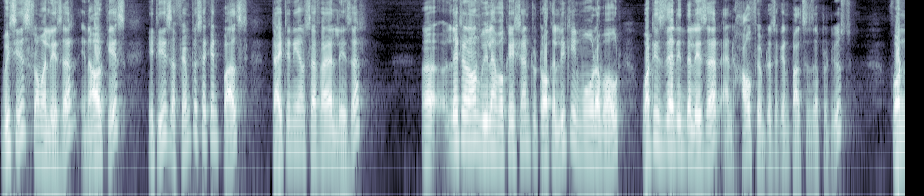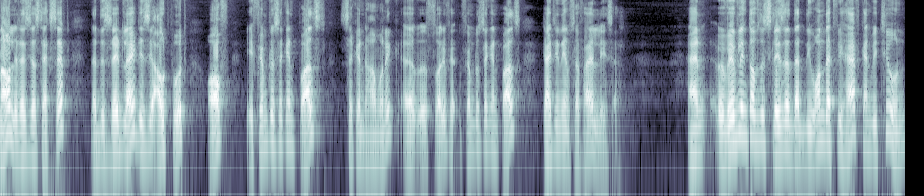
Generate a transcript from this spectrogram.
which is from a laser in our case it is a femtosecond pulsed titanium sapphire laser. Uh, later on we will have occasion to talk a little more about what is there in the laser and how femtosecond pulses are produced. For now let us just accept that this red light is the output of a femtosecond pulsed second harmonic uh, sorry femtosecond pulse titanium sapphire laser. And wavelength of this laser that the one that we have can be tuned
